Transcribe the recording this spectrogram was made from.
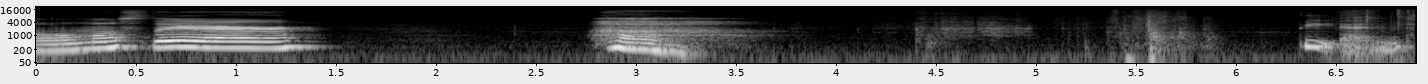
Almost there. the end.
